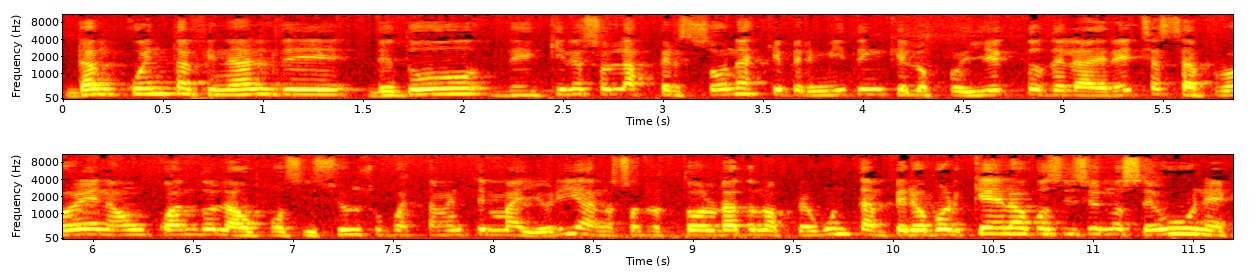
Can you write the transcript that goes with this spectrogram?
dan cuenta al final de, de todo de quiénes son las personas que permiten que los proyectos de la derecha se aprueben aun cuando la oposición supuestamente es mayoría. Nosotros todo el rato nos preguntan, pero ¿por qué la oposición no se une?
